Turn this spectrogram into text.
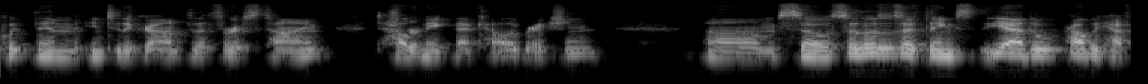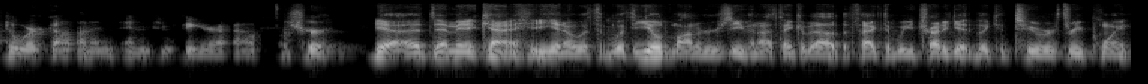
put them into the ground for the first time to help sure. make that calibration um so so those are things yeah they'll probably have to work on and, and, and figure out. Sure. Yeah it, i mean it kind of you know with with yield monitors even i think about the fact that we try to get like a two or three point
